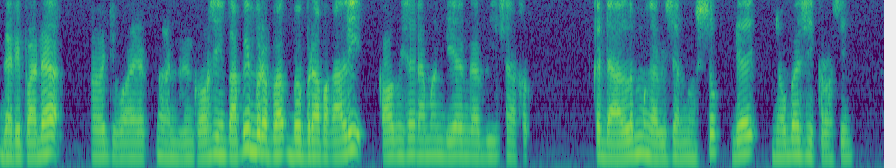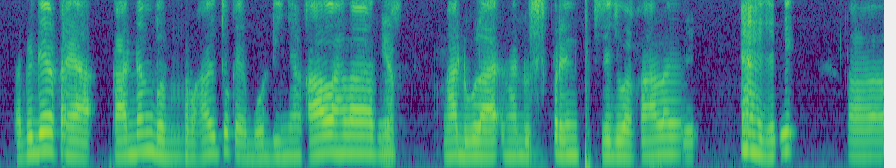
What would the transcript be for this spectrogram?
daripada eh, cuma ngandelin crossing. Tapi beberapa beberapa kali kalau misalnya emang dia nggak bisa ke, ke dalam nggak bisa nusuk dia nyoba sih crossing. Tapi dia kayak kadang beberapa kali tuh kayak bodinya kalah lah terus ngadu lah ngadu sprint dia juga kalah. Jadi eh,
